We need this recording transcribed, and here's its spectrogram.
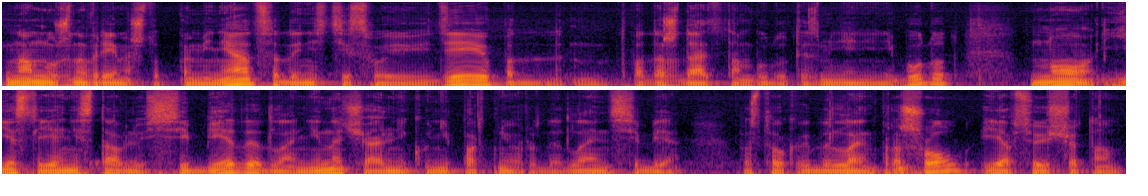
Нам нужно время, чтобы поменяться, донести свою идею, под... подождать, там будут изменения, не будут. Но если я не ставлю себе дедлайн, ни начальнику, ни партнеру, дедлайн себе, после того, как дедлайн прошел, я все еще там,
